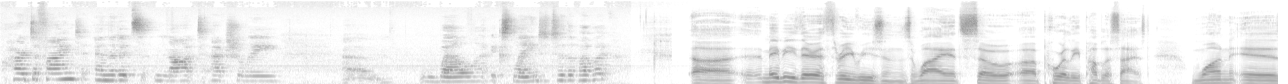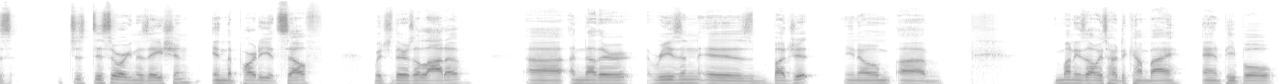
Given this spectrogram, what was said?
hard to find and that it's not actually um, well explained to the public? Uh, maybe there are three reasons why it's so uh, poorly publicized. One is just disorganization in the party itself, which there's a lot of. Uh, another reason is budget. You know, uh, money's always hard to come by, and people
